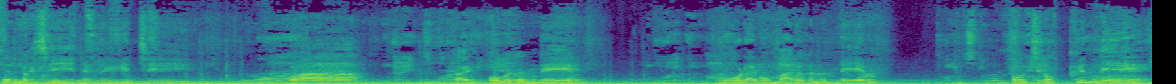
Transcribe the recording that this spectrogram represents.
Tenlokchi, Tenlegichi, Wa, Taipogunande, Mora Gomarganande, Fonchino Kune,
